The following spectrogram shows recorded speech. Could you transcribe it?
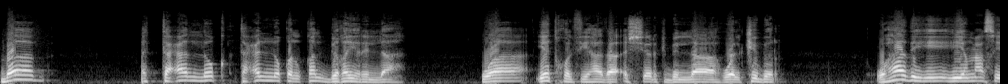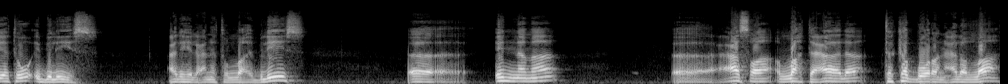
باب التعلق تعلق القلب بغير الله ويدخل في هذا الشرك بالله والكبر. وهذه هي معصية إبليس عليه لعنة الله. إبليس آه إنما آه عصى الله تعالى تكبرا على الله.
